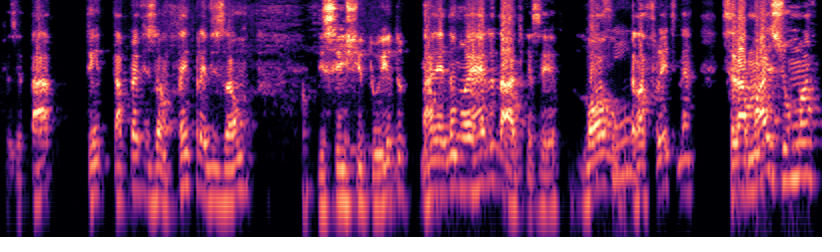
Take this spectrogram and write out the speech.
Quer dizer, tá, tem tá previsão, tem previsão de ser instituído, mas ainda não é realidade. Quer dizer, logo Sim. pela frente, né? Será mais uma,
